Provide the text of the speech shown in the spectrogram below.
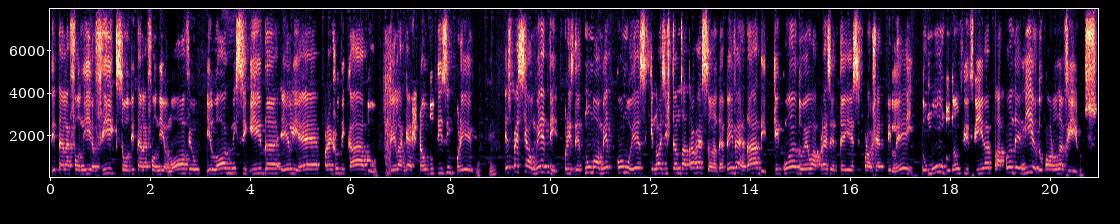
de telefonia fixa ou de telefonia móvel e logo em seguida ele é prejudicado pela questão do desemprego. Especialmente, presidente, num momento como esse que nós estamos atravessando. É bem verdade que quando eu apresentei esse projeto de lei, o mundo não vivia a pandemia do coronavírus.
